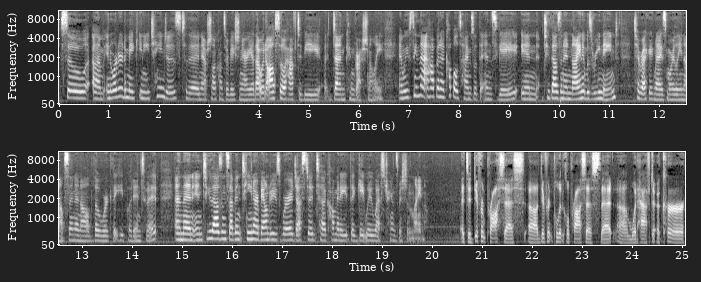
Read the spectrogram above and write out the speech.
So, um, in order to make any changes to the National Conservation Area, that would also have to be done congressionally. And we've seen that happen a couple of times with the NCA. In 2009, it was renamed to recognize Morley Nelson and all the work that he put into it. And then in 2017, our boundaries were adjusted to accommodate the Gateway West transmission line it's a different process, uh, different political process that um, would have to occur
